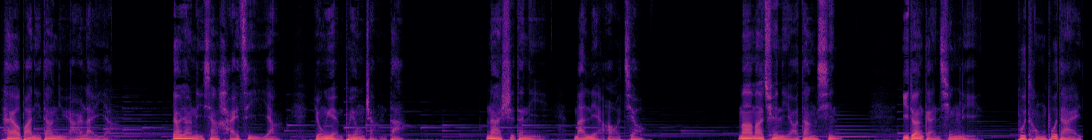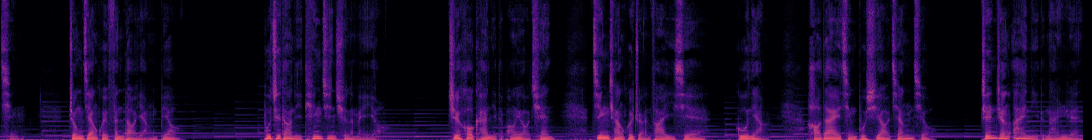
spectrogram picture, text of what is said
她要把你当女儿来养，要让你像孩子一样，永远不用长大。那时的你满脸傲娇。妈妈劝你要当心，一段感情里，不同步的爱情，终将会分道扬镳。不知道你听进去了没有？之后看你的朋友圈，经常会转发一些“姑娘，好的爱情不需要将就，真正爱你的男人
